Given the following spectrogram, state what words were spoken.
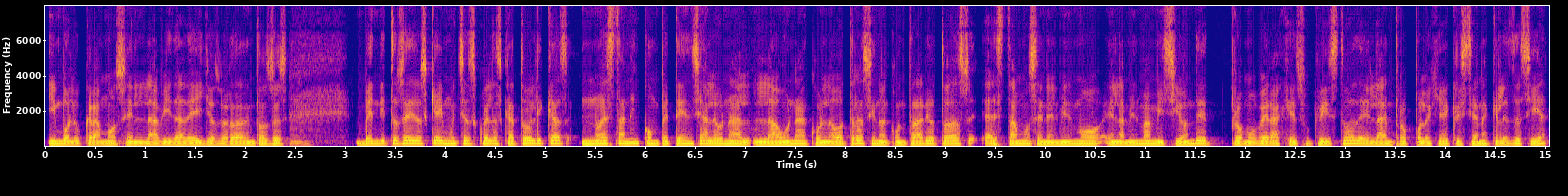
involucramos en la vida de ellos, ¿verdad? Entonces... Benditos sea Dios que hay muchas escuelas católicas, no están en competencia la una, la una con la otra, sino al contrario, todas estamos en el mismo, en la misma misión de promover a Jesucristo, de la antropología cristiana que les decía,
